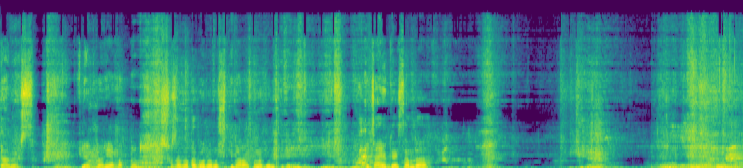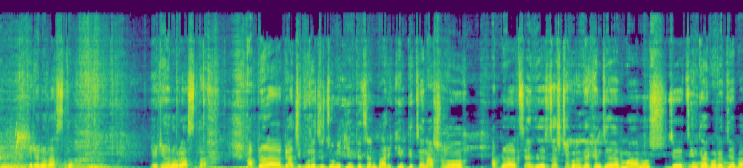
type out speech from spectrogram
গার্মেন্টস ফ্ল্যাট বাড়ি অ্যাপার্টমেন্ট সোজা কথা গণবসতি ভাড়ার কোনো কমতি নেই। তো যাই হোক গাইছে আমরা এটা হলো রাস্তা। এটা হলো রাস্তা। আপনারা গাজীপুরে যে জমি কিনতে চান, বাড়ি কিনতে চান, আসলে আপনারা চেষ্টা করে দেখেন যে মানুষ যে চিন্তা করে যে বা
